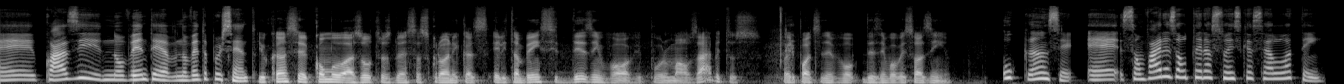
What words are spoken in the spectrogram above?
é quase 90%. 90%. E o câncer, como as outras doenças crônicas, ele também se desenvolve por maus hábitos? Ou ele pode se desenvolver sozinho? O câncer é, são várias alterações que a célula tem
